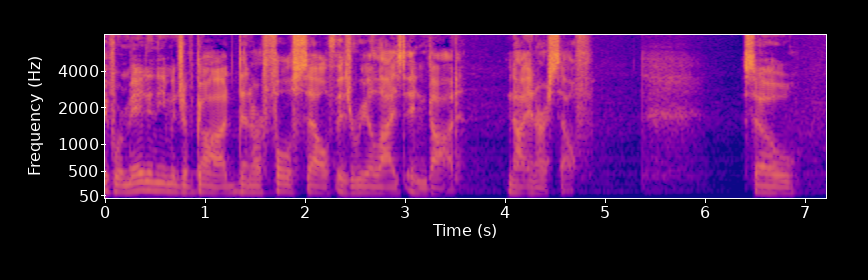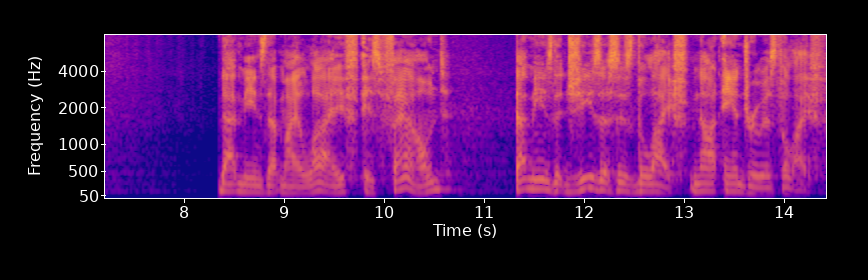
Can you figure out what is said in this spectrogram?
if we're made in the image of God, then our full self is realized in God, not in ourself. So that means that my life is found. That means that Jesus is the life, not Andrew is the life.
